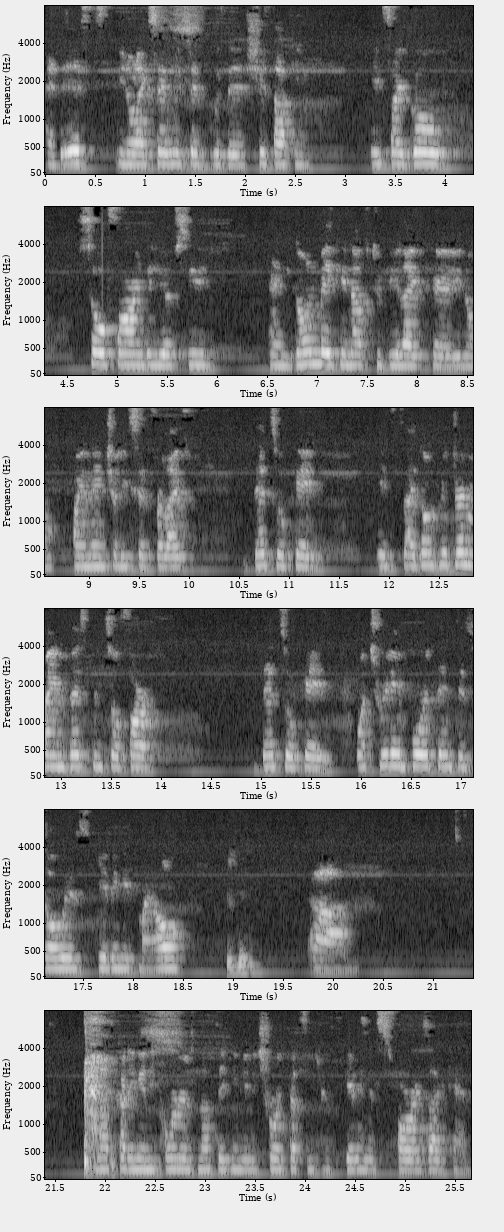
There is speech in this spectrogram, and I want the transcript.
And if you know, like say we said with the shit talking, if I go so far in the UFC and don't make enough to be like uh, you know financially set for life, that's okay. If I don't return my investment so far, that's okay. What's really important is always giving it my all. Um, not cutting any corners, not taking any shortcuts, and just getting as far as I can.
